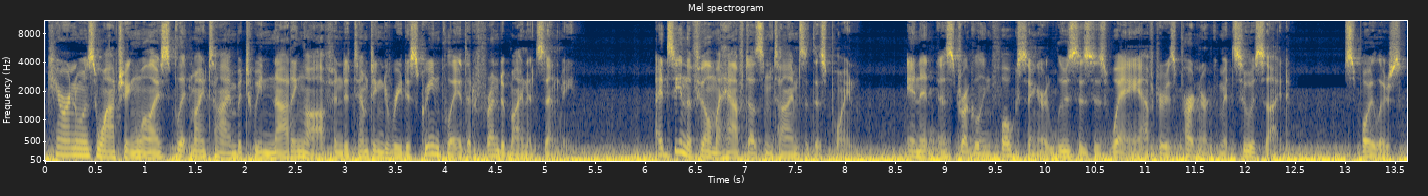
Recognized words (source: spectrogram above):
Karen was watching while I split my time between nodding off and attempting to read a screenplay that a friend of mine had sent me. I'd seen the film a half dozen times at this point. In it, a struggling folk singer loses his way after his partner commits suicide. Spoilers.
